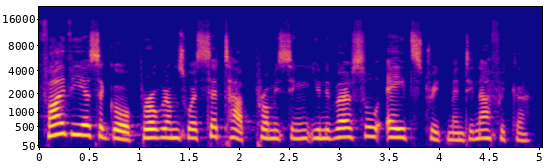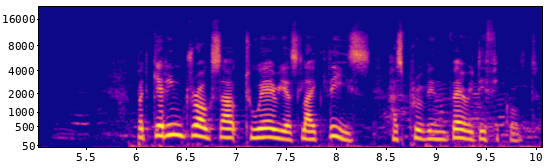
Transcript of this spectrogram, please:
Five years ago, programs were set up promising universal AIDS treatment in Africa. But getting drugs out to areas like these has proven very difficult.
